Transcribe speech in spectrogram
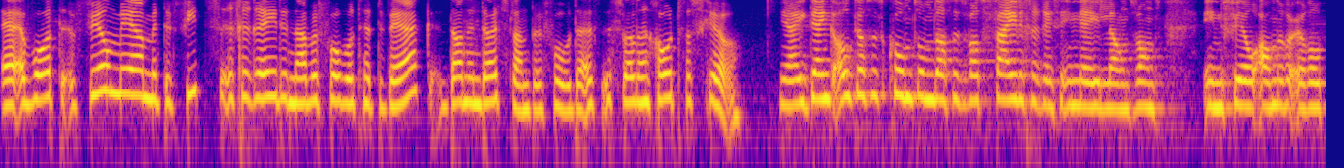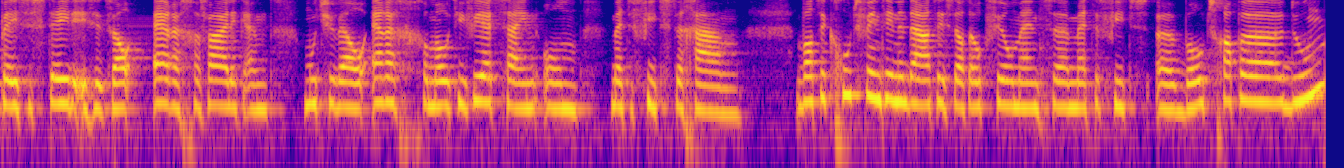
er wordt veel meer met de fiets gereden naar bijvoorbeeld het werk dan in Duitsland bijvoorbeeld. Dat is wel een groot verschil. Ja, ik denk ook dat het komt omdat het wat veiliger is in Nederland. Want in veel andere Europese steden is het wel erg gevaarlijk en moet je wel erg gemotiveerd zijn om met de fiets te gaan. Wat ik goed vind inderdaad is dat ook veel mensen met de fiets uh, boodschappen doen.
